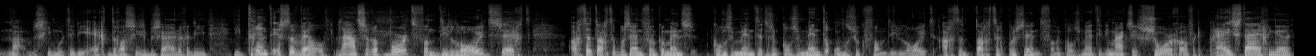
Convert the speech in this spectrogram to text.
nou, misschien moeten die echt drastisch bezuinigen. Die, die trend is er wel. Laatste rapport van Deloitte zegt... 88% van de consumenten, het is een consumentenonderzoek van Deloitte. 88% van de consumenten die maakt zich zorgen over de prijsstijgingen.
